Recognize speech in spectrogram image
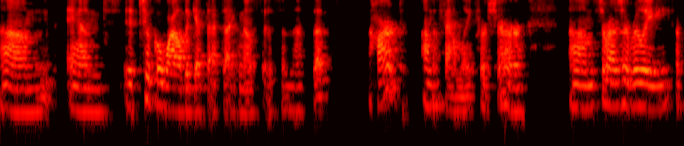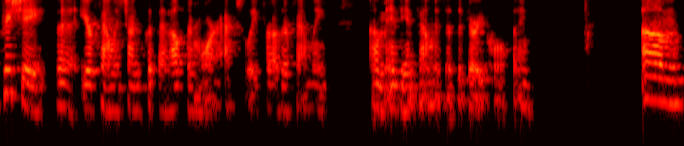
Um, and it took a while to get that diagnosis, and that's that's hard on a family for sure. Um, Suraj, I really appreciate that your family's trying to put that out there more, actually, for other families, um, Indian families. That's a very cool thing. Um,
